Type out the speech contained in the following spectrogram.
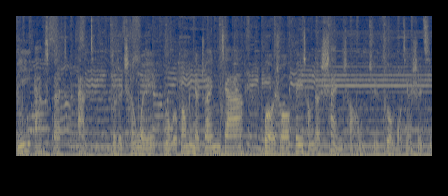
Be expert at 就是成为某个方面的专家，或者说非常的擅长去做某件事情。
